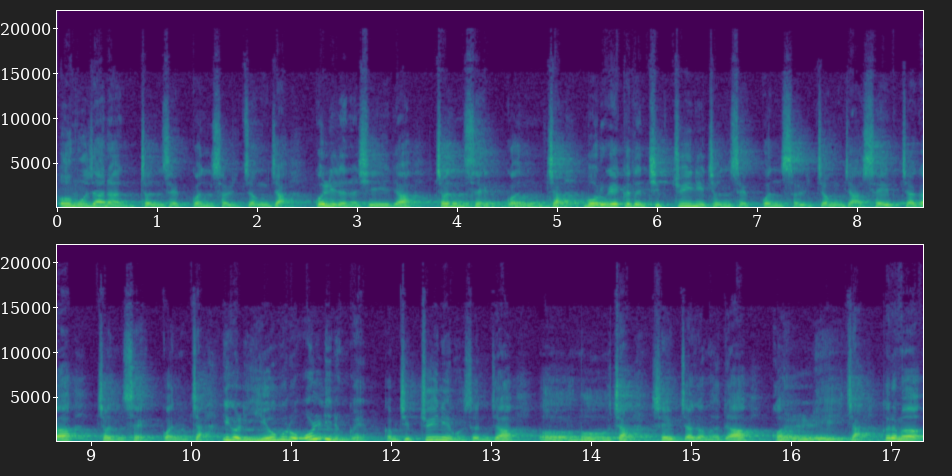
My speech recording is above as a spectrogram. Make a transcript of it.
어무자는 전세권 설정자, 권리자는 시작 전세권자. 모르겠거든. 집주인이 전세권 설정자, 세입자가 전세권자. 이걸 2억으로 올리는 거예요. 그럼 집주인이 무슨 자? 어무자. 세입자가 뭐다? 권리 자. 그러면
